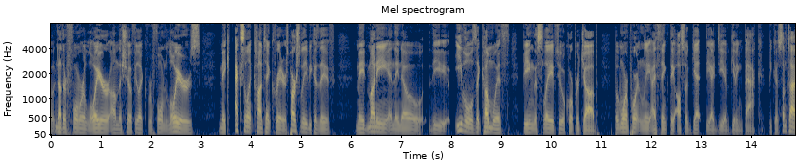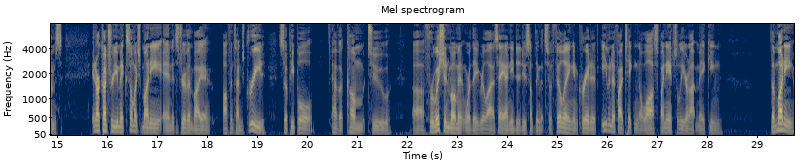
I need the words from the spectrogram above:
Another former lawyer on the show. I feel like reformed lawyers make excellent content creators, partially because they've made money and they know the evils that come with being the slave to a corporate job. But more importantly, I think they also get the idea of giving back because sometimes in our country you make so much money and it's driven by oftentimes greed. So people have a come to uh, fruition moment where they realize hey i need to do something that's fulfilling and creative even if i'm taking a loss financially or not making the money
